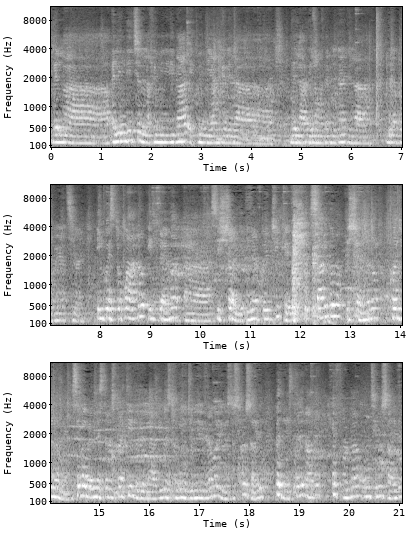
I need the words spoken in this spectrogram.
della, è l'indizio della femminilità e quindi anche della, della, della modernità e della, della procreazione. In questo quadro il tema uh, si scioglie in arpeggi che salgono e scendono continuamente. Se voi prendeste lo spartito della, di questo mio genere di lavoro, di questo sinusoide, vedreste le note che formano un sinusoide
